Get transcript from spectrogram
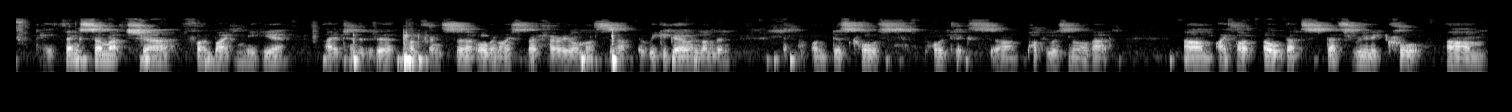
Okay, thanks so much uh, for inviting me here. I attended a conference uh, organized by Farry Olmos uh, a week ago in London on discourse, politics, uh, populism, and all that. Um, I thought, oh, that's that's really cool. Um,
